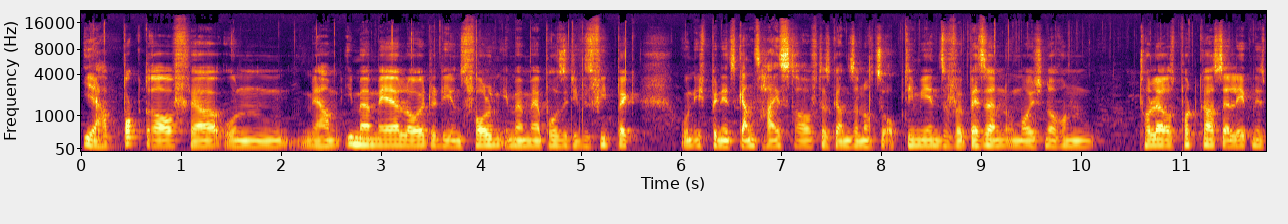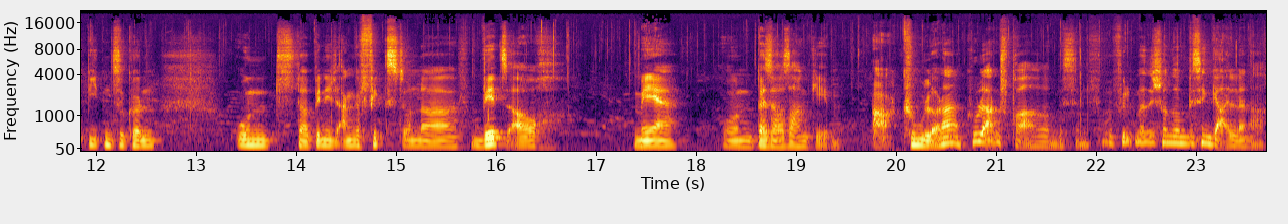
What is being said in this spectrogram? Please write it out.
ihr habt Bock drauf, ja, und wir haben immer mehr Leute, die uns folgen, immer mehr positives Feedback. Und ich bin jetzt ganz heiß drauf, das Ganze noch zu optimieren, zu verbessern, um euch noch ein tolleres Podcast-Erlebnis bieten zu können. Und da bin ich angefixt und da wird es auch mehr und bessere Sachen geben. Ah, cool, oder? Coole Ansprache, ein bisschen. Fühlt man sich schon so ein bisschen geil danach.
